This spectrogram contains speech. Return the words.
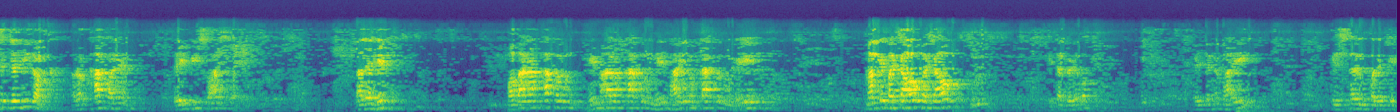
जिससे जल्दी रख, रखा पड़े यही तो विश्वास अरे हे, बाबा रखा करू, हे माँ रखा करू, हे भाई रखा करू, हे। माँ के बचाओ बचाओ। इतना बड़े वक्त जन भाई, कृष्ण पर के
